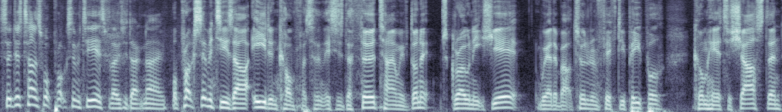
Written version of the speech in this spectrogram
So just tell us what proximity is for those who don't know. Well, Proximity is our Eden conference. I think this is the third time we've done it. It's grown each year. We had about 250 people come here to Sharston.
